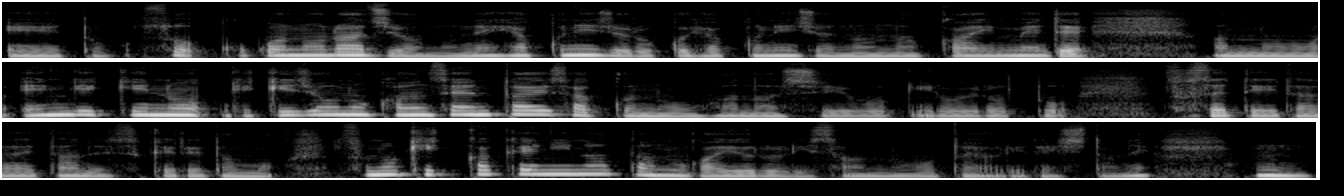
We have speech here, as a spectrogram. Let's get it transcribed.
えー、とそうここのラジオのね126127回目であの演劇の劇場の感染対策のお話をいろいろとさせていただいたんですけれどもそのきっかけになったのがゆるりさんのお便りでしたね。うん。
